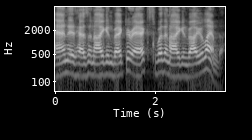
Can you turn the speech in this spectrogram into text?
and it has an eigenvector x with an eigenvalue lambda.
